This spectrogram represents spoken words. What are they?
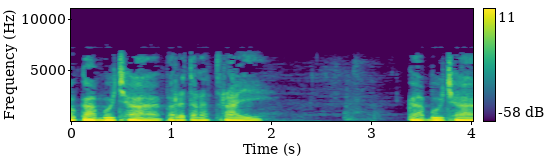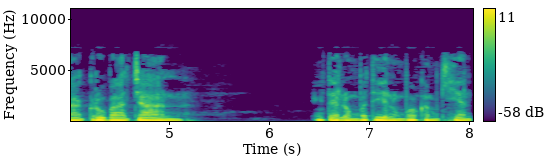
ก็กราบบูชาพระรัตนตรัยกราบบูชาครูบาอาจารย์ตั้งแต่หลวงพ่อเทียนหลวงพ่อคำเขียน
